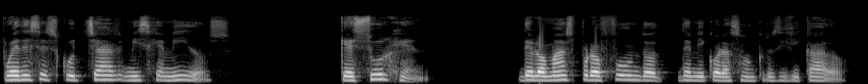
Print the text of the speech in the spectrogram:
puedes escuchar mis gemidos que surgen de lo más profundo de mi corazón crucificado,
